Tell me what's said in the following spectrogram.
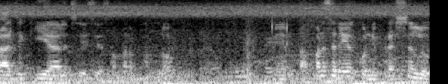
రాజకీయాలు చేసే సందర్భంలో మేము తప్పనిసరిగా కొన్ని ప్రశ్నలు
